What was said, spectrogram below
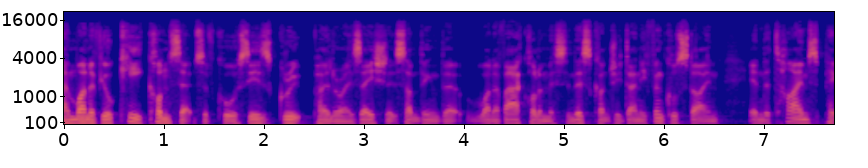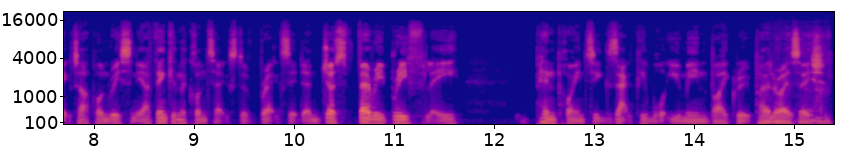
And one of your key concepts, of course, is group polarization. It's something that one of our columnists in this country, Danny Finkelstein, in the Times picked up on recently, I think in the context of Brexit. And just very briefly, pinpoint exactly what you mean by group polarization.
